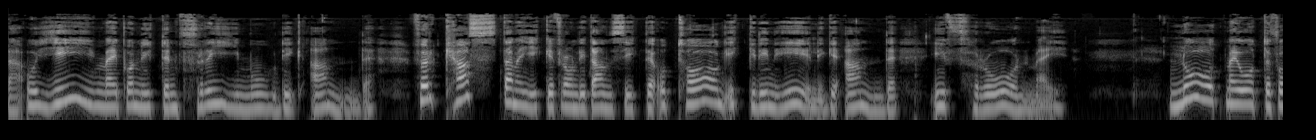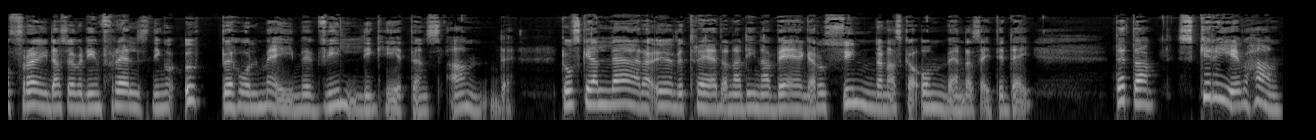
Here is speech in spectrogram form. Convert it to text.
hjärta och giv mig på nytt en frimodig ande. Förkasta mig icke från ditt ansikte och tag icke din helige ande ifrån mig. Låt mig åter få fröjdas över din frälsning och uppehåll mig med villighetens ande. Då ska jag lära överträdarna dina vägar och syndarna ska omvända sig till dig. Detta skrev han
